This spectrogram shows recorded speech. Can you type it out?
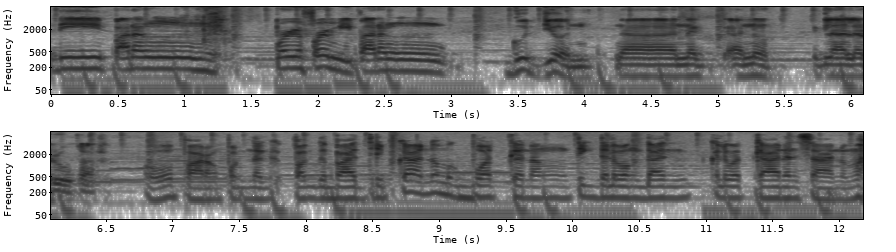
di parang, for, for me, parang good yun na nag, ano, naglalaro ka. Oo, parang pag nag pag na bad trip ka, ano, magbuhat ka ng tig dalawang daan kaliwat kanan sa ano mo.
